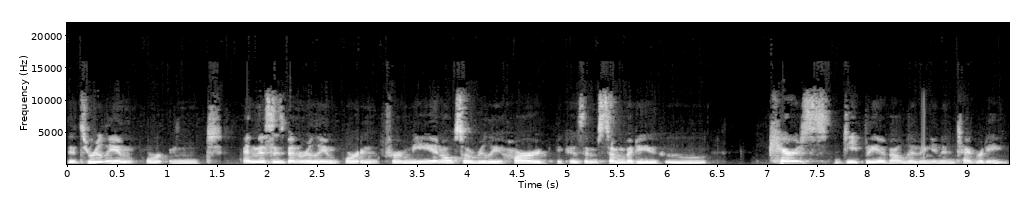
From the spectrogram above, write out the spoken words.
it's really important. And this has been really important for me and also really hard because I'm somebody who cares deeply about living in integrity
